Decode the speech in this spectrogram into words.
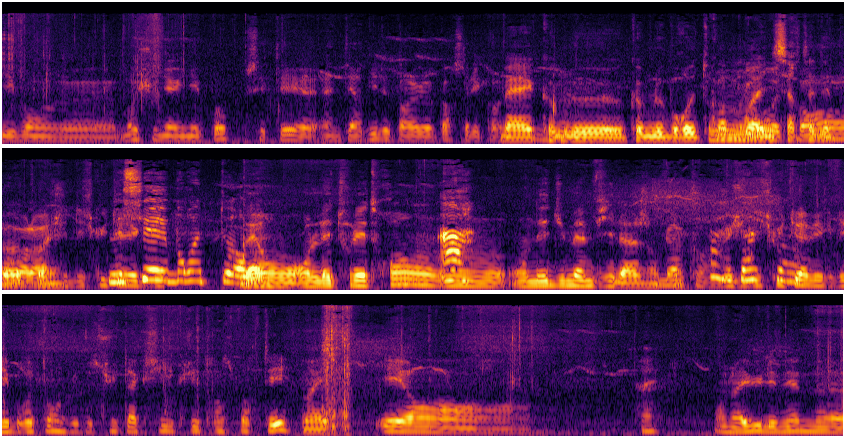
Mais bon, euh, moi je suis né à une époque où c'était euh, interdit de parler le corse à l'école. Ben, comme, le, comme le breton Comme à une breton, certaine époque. voilà, ouais. j'ai discuté Monsieur est breton. Ben, on, on l'est tous les trois, on, Ah. on- on est du même village en des... fait. D'accord, Ah, mais j'ai discuté avec des bretons que je suis taxi que j'ai transporté Ouais. et on... A eu les mêmes... euh,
